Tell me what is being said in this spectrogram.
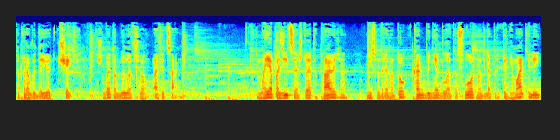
которая выдает чеки, чтобы это было все официально. Моя позиция, что это правильно, несмотря на то, как бы не было это сложно для предпринимателей,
